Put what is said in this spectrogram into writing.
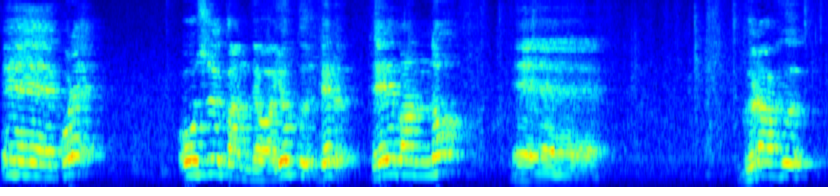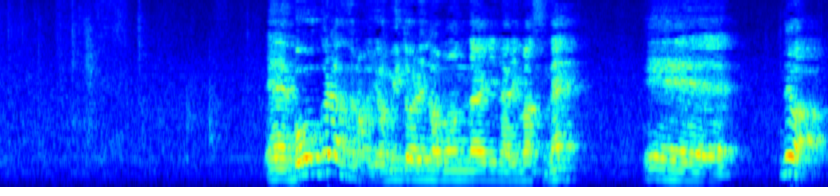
えー、これ欧州間ではよく出る定番の、えーグラフ、えー棒グラフの読み取りの問題になりますね。えーでは、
